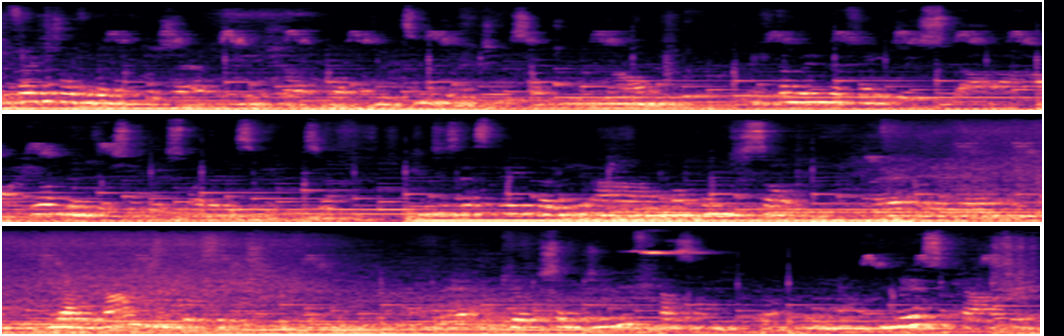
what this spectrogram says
Que foi desenvolvida no projeto que a medicina saúde mental, e também defende a, reorganização da história da ciência, que diz respeito aí a uma condição né, é, de análise perceptiva, né, que eu chamo de unificação de campo, nesse caso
